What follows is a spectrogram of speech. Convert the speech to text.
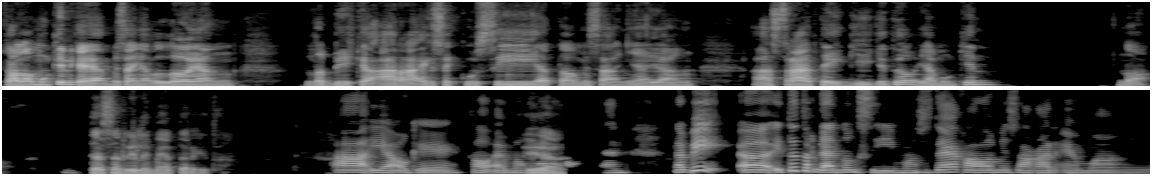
kalau mungkin kayak misalnya lo yang lebih ke arah eksekusi atau misalnya yang uh, strategi gitu, ya mungkin no doesn't really matter gitu. Ah ya oke okay. kalau emang Iya. mau konten tapi uh, itu tergantung sih maksudnya kalau misalkan emang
